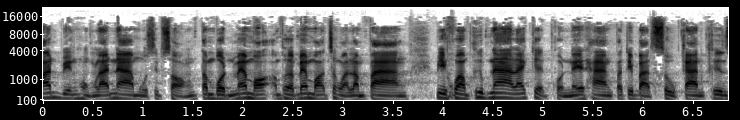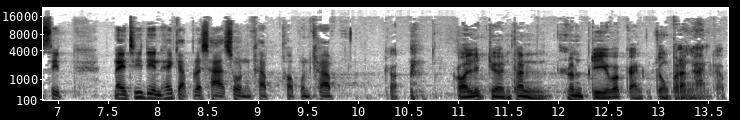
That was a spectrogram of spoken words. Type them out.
บ้านเวียงหงล้านนาหมู่ 12 ตำบลแม่เมาะอำเภอแม่เมาะจังหวัดลำปาง มีความคืบหน้าและเกิดผลในทางปฏิบัติสู่การคืนสิทธิ์ในที่ดินให้กับประชาชนครับขอบคุณครับครับขอเรียนเชิญท่านรัฐมนตรีว่าการกระทรวงพลังงานครับ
